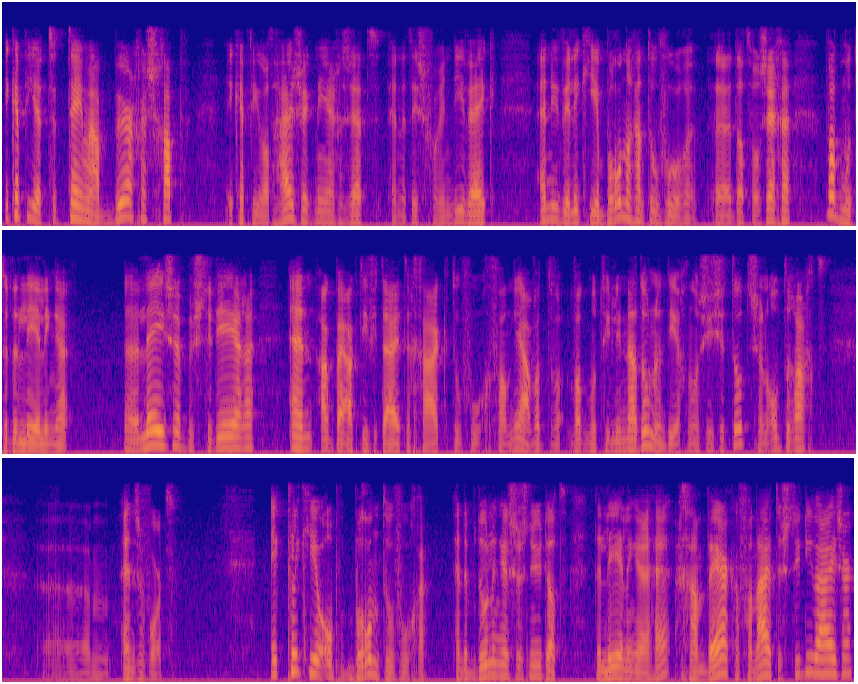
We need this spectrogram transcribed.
ik heb hier het thema burgerschap. Ik heb hier wat huiswerk neergezet en het is voor in die week. En nu wil ik hier bronnen gaan toevoegen. Uh, dat wil zeggen, wat moeten de leerlingen uh, lezen, bestuderen. En bij activiteiten ga ik toevoegen van, ja, wat, wat moeten jullie nou doen? Een diagnostische toets, een opdracht, um, enzovoort. Ik klik hier op bron toevoegen. En de bedoeling is dus nu dat de leerlingen hè, gaan werken vanuit de studiewijzer.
